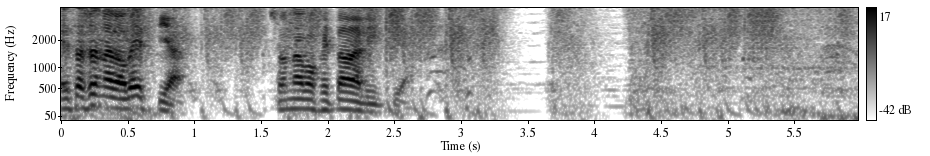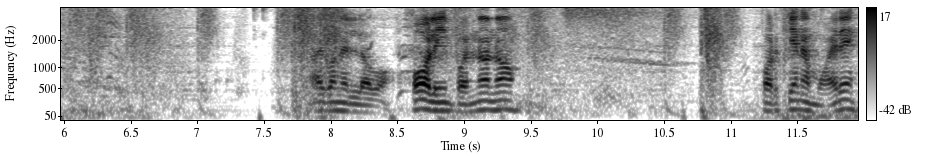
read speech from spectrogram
Estos son a lo bestia. Son una bofetada limpia. Ahí con el lobo. Jolín, pues no, no. ¿Por qué no muere?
